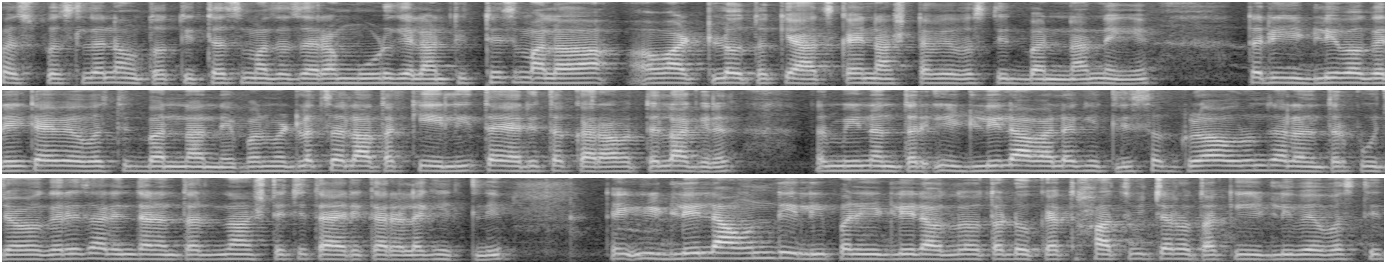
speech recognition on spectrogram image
फसफसलं नव्हतं. तिथंच माझा जरा मूड गेला आणि तिथेच मला वाटलं होतं की आज काही नाश्ता व्यवस्थित बनणार नाही आहे तर इडली वगैरे काही व्यवस्थित बनणार नाही. पण म्हटलं चला आता केली तयारी तर करावं तर लागेलच. तर मी नंतर इडली लावायला घेतली. सगळं आवरून झाल्यानंतर पूजा वगैरे झाली त्यानंतर नाश्त्याची तयारी करायला घेतली. तर इडली लावून दिली पण इडली लावला होता डोक्यात हाच विचार होता की इडली व्यवस्थित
